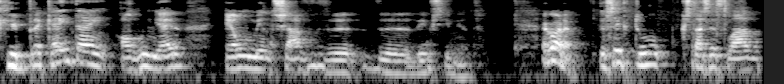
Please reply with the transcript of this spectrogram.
que para quem tem algum dinheiro é um momento chave de, de, de investimento. Agora, eu sei que tu que estás desse lado,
